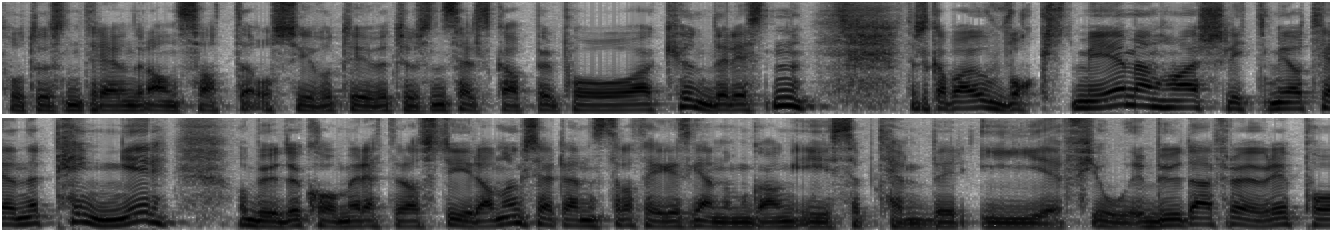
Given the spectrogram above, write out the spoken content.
2300 ansatte og 27 000 selskaper på kundelisten. Selskapet har jo vokst mye, men har slitt med å tjene penger. og Budet kommer etter at styret annonserte en strategisk gjennomgang i september i fjor. Budet er for øvrig på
